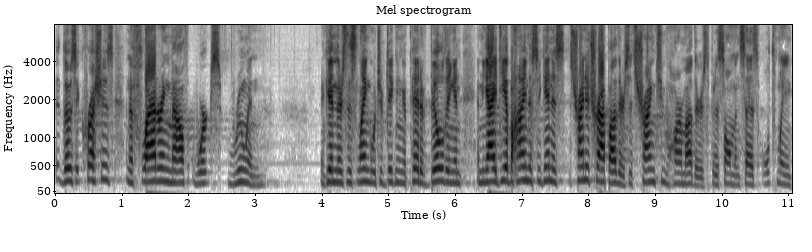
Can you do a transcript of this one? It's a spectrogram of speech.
those it crushes, and a flattering mouth works ruin. Again, there's this language of digging a pit, of building, and, and the idea behind this, again, is, is trying to trap others. It's trying to harm others. But as Solomon says, ultimately,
